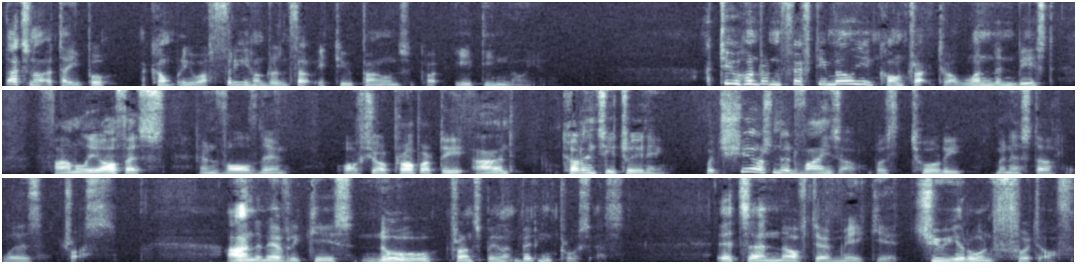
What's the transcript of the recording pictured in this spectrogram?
that's not a typo. A company worth £332 got £18 million. A £250 million contract to a London-based family office involved in offshore property and currency trading, which shares an advisor with Tory Minister Liz Truss and in every case, no transparent bidding process. It's enough to make you chew your own foot off.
